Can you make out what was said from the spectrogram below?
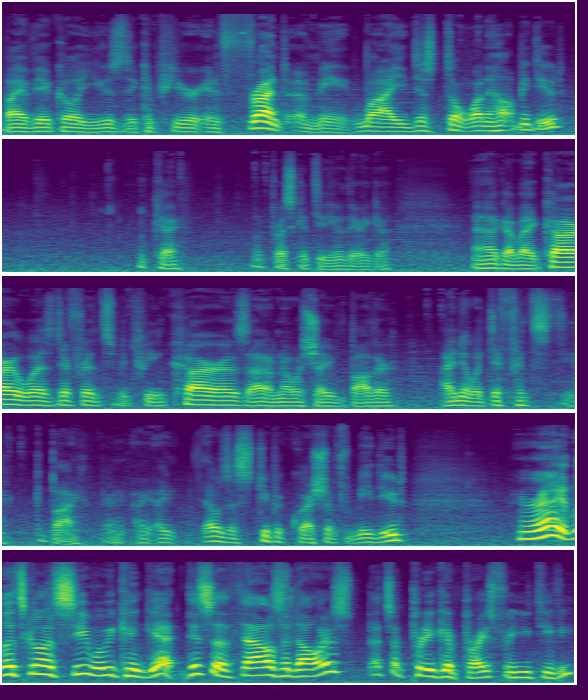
Buy a vehicle, use the computer in front of me. Why? You just don't want to help me, dude? Okay. I'll press continue. There you go. And I got my car. What's difference between cars? I don't know. Should I bother? I know what difference. Yeah, goodbye. I, I, that was a stupid question for me, dude. All right, let's go and see what we can get. This is a thousand dollars. That's a pretty good price for UTV.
